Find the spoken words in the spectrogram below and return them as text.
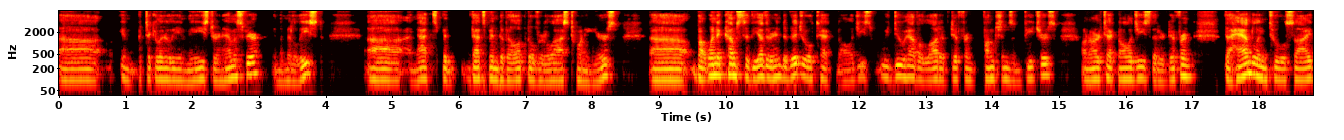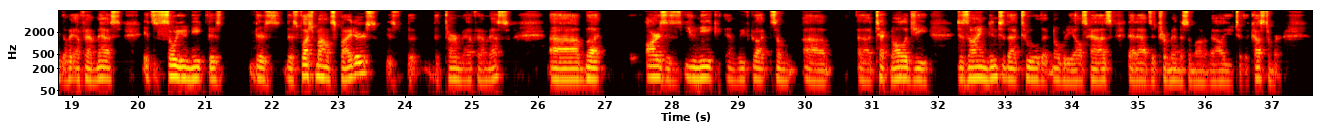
uh, in particularly in the Eastern Hemisphere, in the Middle East, uh, and that's been that's been developed over the last 20 years. Uh, but when it comes to the other individual technologies, we do have a lot of different functions and features on our technologies that are different. The handling tool side, the FMS, it's so unique. There's there's there's flush mount spiders is the, the term FMS, uh, but ours is unique and we've got some uh, uh, technology designed into that tool that nobody else has that adds a tremendous amount of value to the customer.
